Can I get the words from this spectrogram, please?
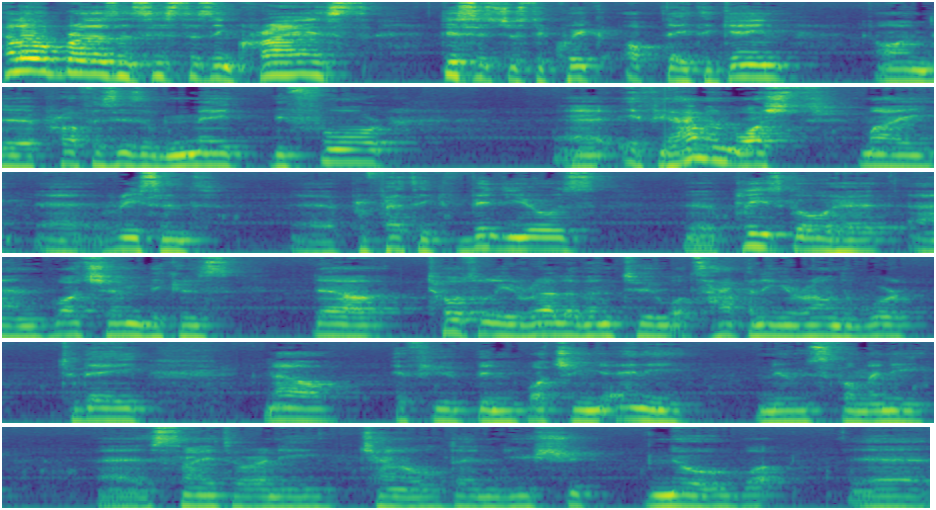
Hello, brothers and sisters in Christ. This is just a quick update again on the prophecies I've made before. Uh, if you haven't watched my uh, recent uh, prophetic videos, uh, please go ahead and watch them because they are totally relevant to what's happening around the world today. Now, if you've been watching any news from any uh, site or any channel, then you should know what uh,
